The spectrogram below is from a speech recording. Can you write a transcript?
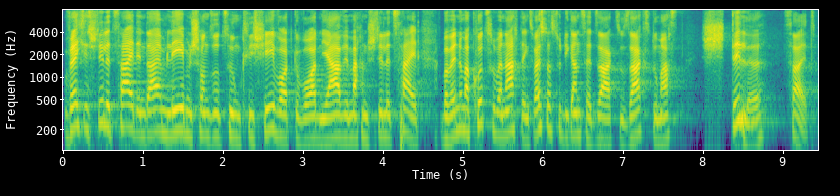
Und vielleicht ist stille Zeit in deinem Leben schon so zum Klischeewort geworden, ja, wir machen stille Zeit. Aber wenn du mal kurz drüber nachdenkst, weißt du, was du die ganze Zeit sagst? Du sagst, du machst stille Zeit.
